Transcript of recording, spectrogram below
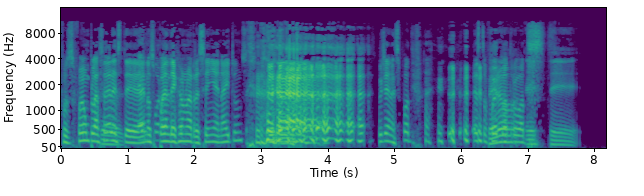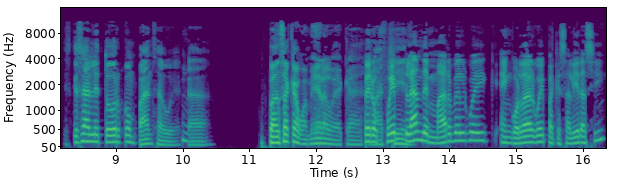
Pues fue un placer, Pero- este, ahí nos pueden dejar una reseña en iTunes. Escuchen en Spotify. Esto fue cuatro vatos. este, es que sale Thor con panza, güey, acá. Panza caguamera, güey, acá. Pero fue plan de Marvel, güey, engordar al güey para que saliera así.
